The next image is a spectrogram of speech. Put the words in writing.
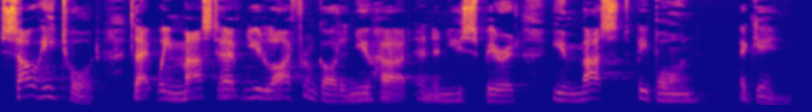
So he taught that we must have new life from God, a new heart and a new spirit. You must be born again.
